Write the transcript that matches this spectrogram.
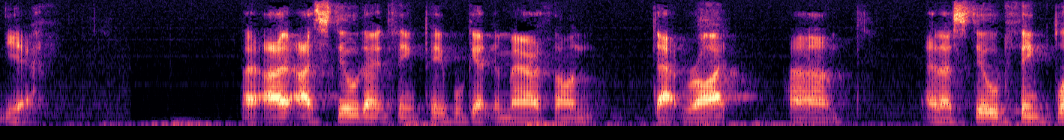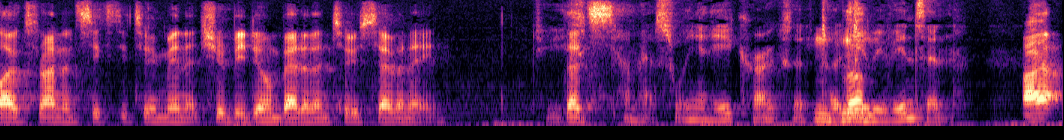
yeah, I- I, I still don't think people get the marathon that right. Um, and I still think blokes running 62 minutes should be doing better than 217. Jeez, That's- come out swinging here, Croaks. I told you Look- be Vincent. I,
